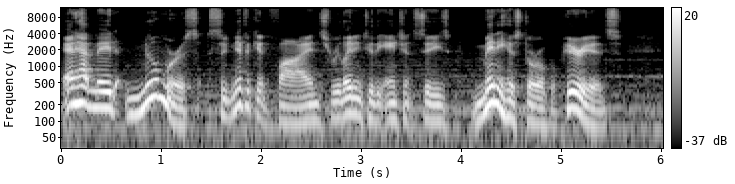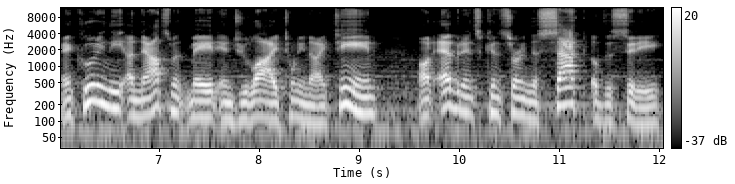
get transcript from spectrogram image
and have made numerous significant finds relating to the ancient city's many historical periods, including the announcement made in July 2019 on evidence concerning the sack of the city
